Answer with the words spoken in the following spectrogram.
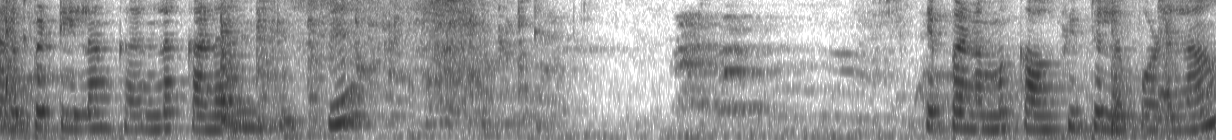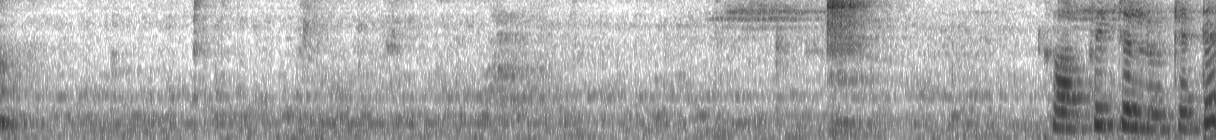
கருப்பட்டிலாம் நல்லா கலந்துச்சு இப்போ நம்ம காஃபி தூளை போடலாம். காஃபி தூள் விட்டுட்டு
